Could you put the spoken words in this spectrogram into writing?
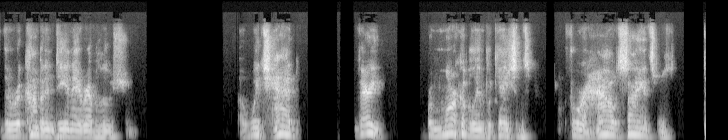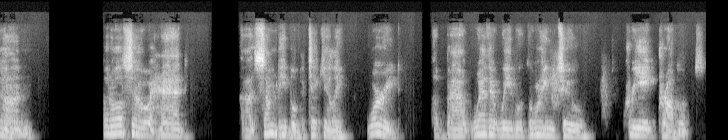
the recombinant DNA revolution, which had very remarkable implications for how science was done, but also had uh, some people particularly worried about whether we were going to create problems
